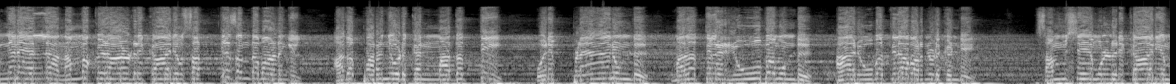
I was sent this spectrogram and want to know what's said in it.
അങ്ങനെയല്ല നമുക്കൊരാളുടെ ഒരു കാര്യം സത്യസന്ധമാണെങ്കിൽ അത് പറഞ്ഞു കൊടുക്കാൻ മതത്തിൽ ഒരു പ്ലാൻ ഉണ്ട് മതത്തിൽ ഒരു രൂപമുണ്ട്. ആ രൂപത്തിലാ പറഞ്ഞു കൊടുക്കണ്ടേ? സംശയമുള്ളൊരു കാര്യം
